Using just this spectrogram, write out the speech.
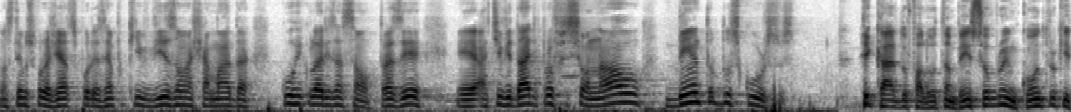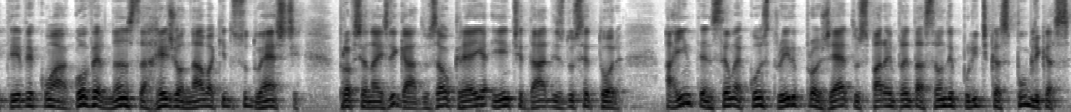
nós temos projetos, por exemplo, que visam a chamada curricularização, trazer é, atividade profissional dentro dos cursos. Ricardo falou também sobre o encontro que teve com a governança regional aqui do Sudoeste, profissionais ligados ao CREA e entidades do setor. A intenção é construir projetos para a implantação de políticas públicas,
